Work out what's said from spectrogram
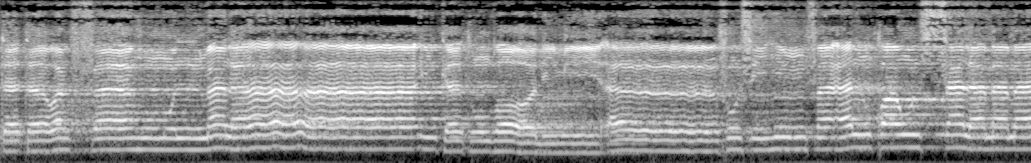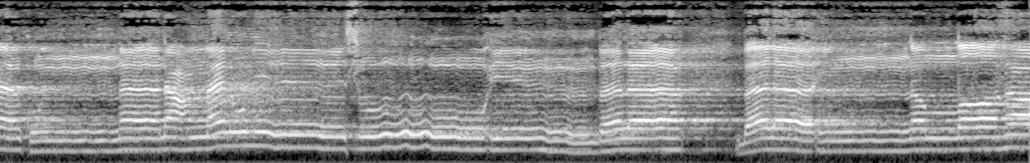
تتوفاهم الملائكة ظالمي أنفسهم فألقوا السلم ما كنا نعمل من سوء بلى بلى إن الله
